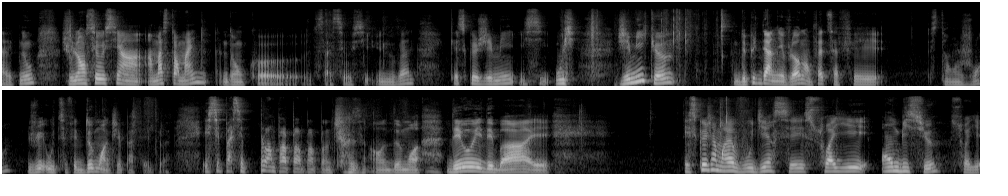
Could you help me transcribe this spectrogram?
avec nous. Je vais lancer aussi un, mastermind. Donc, euh, ça, c'est aussi une nouvelle. Qu'est-ce que j'ai mis ici? Oui, j'ai mis que depuis le dernier vlog, en fait, ça fait… C'était en juin juillet, août, ça fait deux mois que j'ai pas fait de vlog. Et c'est passé plein, plein, plein, plein, plein de choses en deux mois. Des hauts et des bas. Et, et ce que j'aimerais vous dire, c'est soyez ambitieux, soyez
